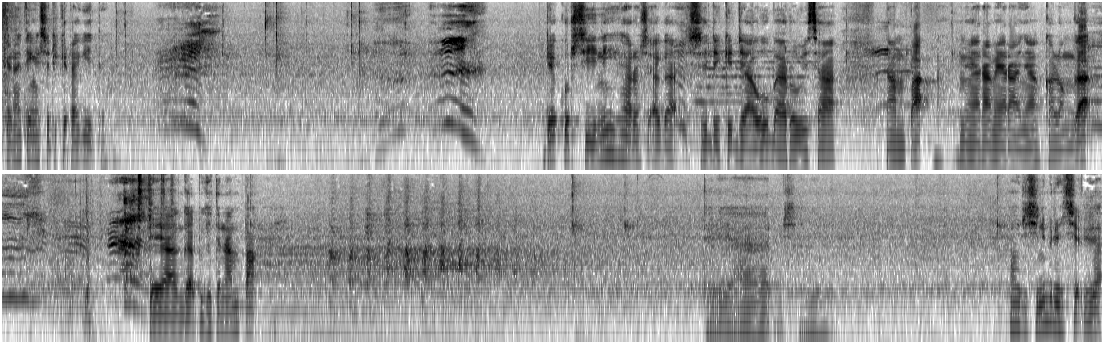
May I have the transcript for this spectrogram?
Karena tinggal sedikit lagi itu. dia kursi ini harus agak sedikit jauh baru bisa nampak merah-merahnya kalau enggak ya enggak begitu nampak kita di sini oh di sini sudah siap juga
